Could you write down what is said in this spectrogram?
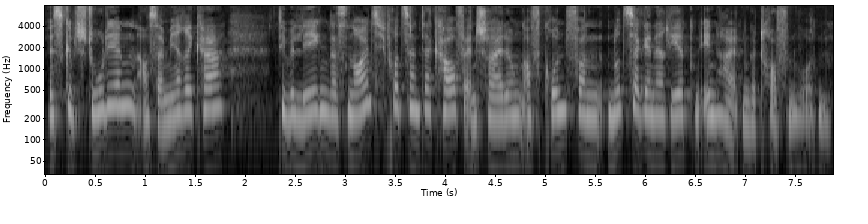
Es gibt Studien aus Amerika, die belegen, dass 90 Prozent der Kaufentscheidungen aufgrund von nutzergenerierten Inhalten getroffen wurden.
